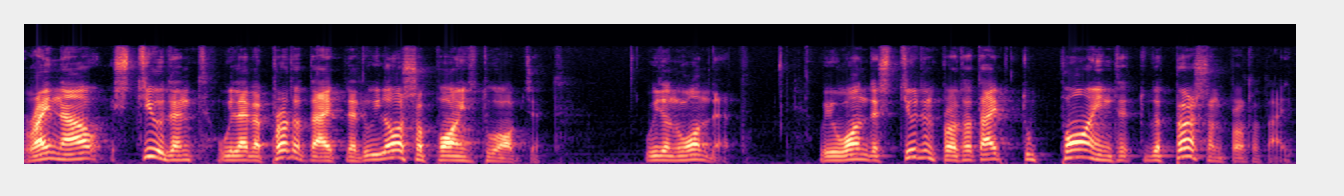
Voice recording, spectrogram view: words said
Right now, student will have a prototype that will also point to object. We don't want that. We want the student prototype to point to the person prototype.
